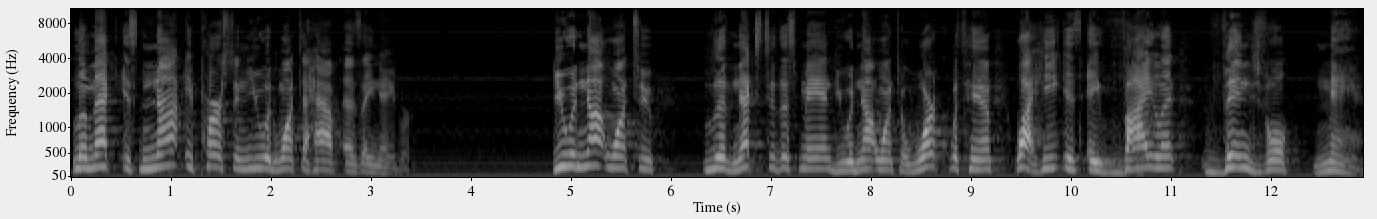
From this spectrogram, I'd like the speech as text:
Lamech is not a person you would want to have as a neighbor. You would not want to live next to this man. You would not want to work with him. Why? He is a violent, vengeful man.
